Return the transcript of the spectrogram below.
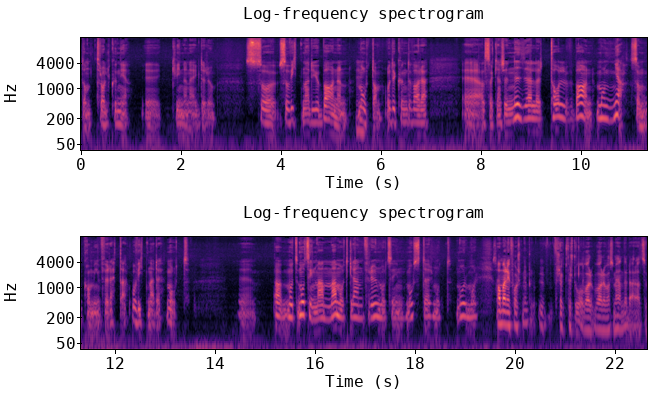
de trollkunniga eh, kvinnorna ägde rum så, så vittnade ju barnen mm. mot dem och det kunde vara eh, alltså kanske nio eller tolv barn, många som mm. kom inför rätta och vittnade mot, eh, ja, mot, mot, sin mamma, mot grannfrun, mot sin moster, mot mormor. Så. Har man i forskning försökt förstå vad, vad det var som hände där? Alltså,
